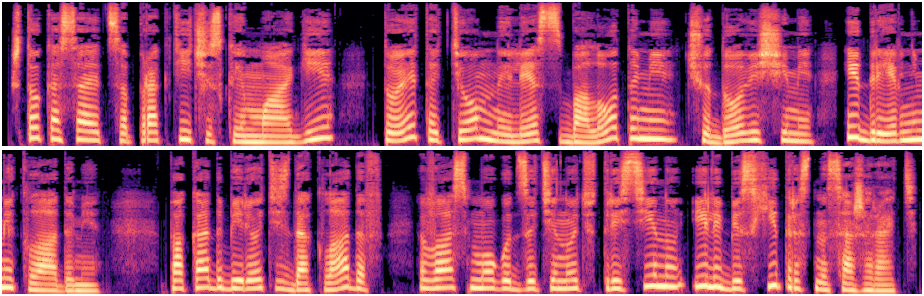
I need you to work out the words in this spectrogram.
Что касается практической магии, то это темный лес с болотами, чудовищами и древними кладами — Пока доберетесь до кладов, вас могут затянуть в трясину или бесхитростно сожрать.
